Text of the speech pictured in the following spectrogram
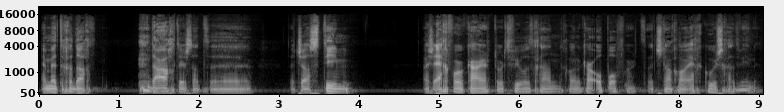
En met de gedachte daarachter is dat, eh, dat je als team, als je echt voor elkaar door het vuur wilt gaan, gewoon elkaar opoffert, dat je dan gewoon echt koers gaat winnen.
